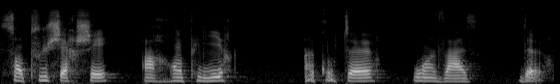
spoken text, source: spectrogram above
sans plus chercher à remplir un compteur ou un vase d'heures.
